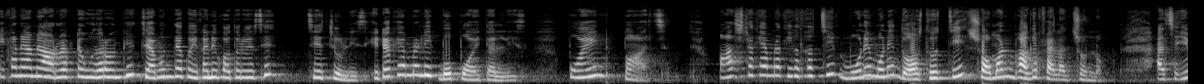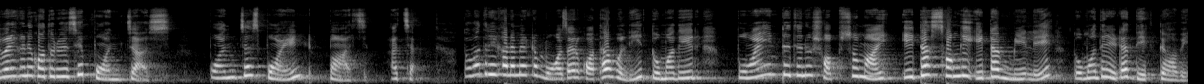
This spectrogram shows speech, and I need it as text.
এখানে আমি আরও একটা উদাহরণ দিই। যেমন দেখো, এখানে কত রয়েছে? ছেচল্লিশ। এটাকে আমরা লিখব পঁয়তাল্লিশ। পয়েন্ট পাঁচ। পাঁচটাকে আমরা কী ধরছি? মনে মনে দশ ধরছি সমান ভাগে ফেলার জন্য। আচ্ছা এবার এখানে কত রয়েছে? পঞ্চাশ। পঞ্চাশ পয়েন্ট পাঁচ। আচ্ছা তোমাদের এখানে আমি একটা মজার কথা বলি। তোমাদের পয়েন্টটা যেন সবসময় এটার সঙ্গে এটা মেলে, তোমাদের এটা দেখতে হবে।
